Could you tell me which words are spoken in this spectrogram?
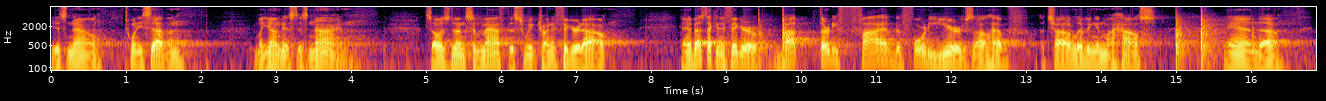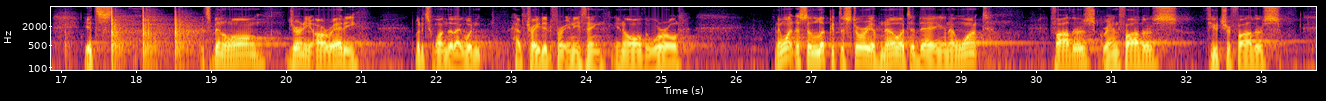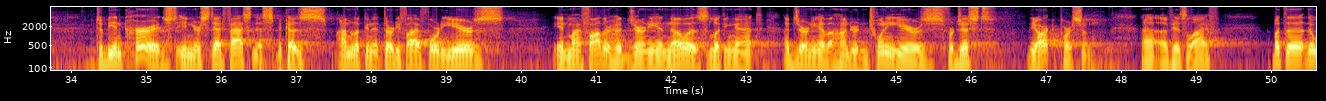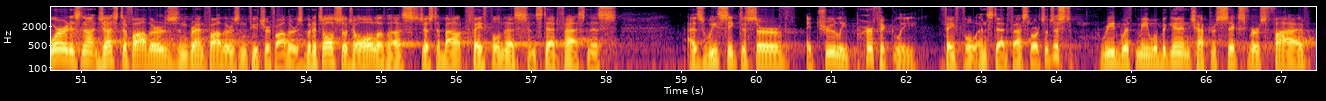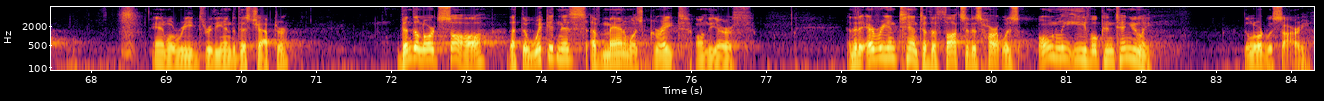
is now 27, my youngest is nine. So I was doing some math this week trying to figure it out. And the best I can figure, about 35 to 40 years, I'll have a child living in my house. And uh, it's it's been a long journey already, but it's one that I wouldn't have traded for anything in all the world. And I want us to look at the story of Noah today, and I want fathers, grandfathers, future fathers to be encouraged in your steadfastness because I'm looking at 35, 40 years in my fatherhood journey, and Noah's looking at a journey of 120 years for just the ark person uh, of his life. But the, the word is not just to fathers and grandfathers and future fathers, but it's also to all of us just about faithfulness and steadfastness as we seek to serve a truly perfectly faithful and steadfast Lord. So just read with me. We'll begin in chapter 6, verse 5, and we'll read through the end of this chapter. Then the Lord saw that the wickedness of man was great on the earth and that every intent of the thoughts of his heart was only evil continually. The Lord was sorry.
